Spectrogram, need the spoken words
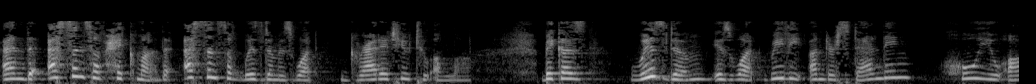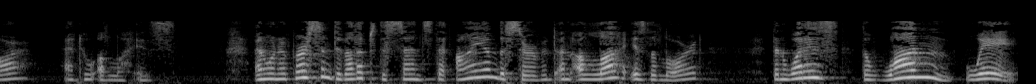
And the essence of hikmah, the essence of wisdom is what? Gratitude to Allah. Because wisdom is what? Really understanding who you are and who Allah is. And when a person develops the sense that I am the servant and Allah is the Lord, then what is the one way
